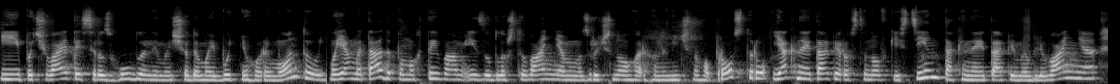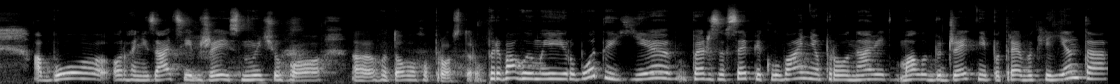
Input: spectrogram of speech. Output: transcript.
і почуваєтесь розгубленими щодо майбутнього ремонту, моя мета допомогти допомогти вам із облаштуванням зручного ергономічного простору, як на етапі розстановки стін, так і на етапі меблювання або організації вже існуючого е, готового простору. Перевагою моєї роботи є перш за все піклування про навіть малобюджетні потреби клієнта,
